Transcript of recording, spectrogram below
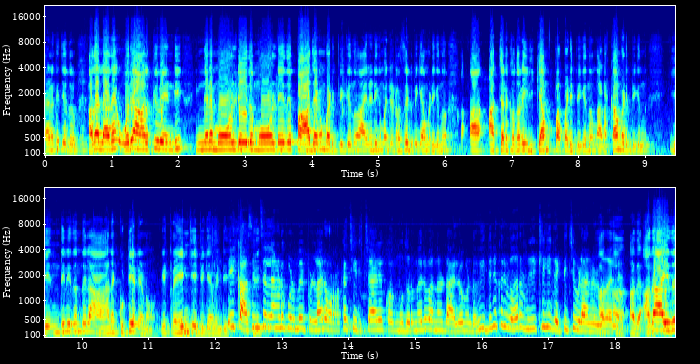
കണക്ക് ചെയ്തോളും. അതല്ലാതെ ഒരാൾക്ക് വേണ്ടി ഇങ്ങനെ മോൾഡ് ചെയ്ത് മോൾഡ് ചെയ്ത് പാചകം പഠിപ്പിക്കുന്നു അതിനിടയ്ക്ക് മറ്റേ ഡ്രസ്സ് എടുപ്പിക്കാൻ പഠിക്കുന്നു അച്ചടക്കത്തോടെ ഇരിക്കാൻ പഠിപ്പിക്കുന്നു നടക്കാൻ പഠിപ്പിക്കുന്നു. എന്തിന് ഇതെന്തെങ്കിലും ആനക്കുട്ടിയായിട്ടാണോ ഈ ട്രെയിൻ ചെയ്യിപ്പിക്കാൻ വേണ്ടി? ഈ കസിൻസ് എല്ലാം കൂടെ കൂടുമ്പോൾ പിള്ളേർ ഉറക്ക ചിരിച്ചാൽ മുതിർന്നവർ വന്ന ഡയലോഗ് ഉണ്ട്. ഇതിനൊക്കെ ഒരു വേറെ വീട്ടിലേക്ക് കെട്ടിച്ചു വിടാനുള്ളതല്ലേ? അതെ. അതായത്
